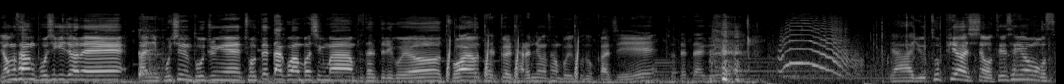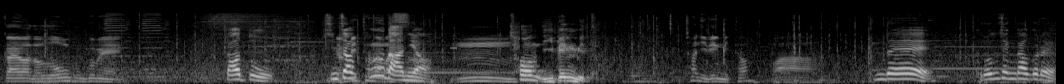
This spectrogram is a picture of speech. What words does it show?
영상 보시기 전에 아니 보시는 도중에 좆됐다고 한 번씩만 부탁드리고요 좋아요 댓글 다른 영상 보기 구독까지 좆됐다구 야 유토피아 진짜 어떻게 생겨먹었을까요? 너 너무 궁금해 나도. 진짜 몇 미터 끝 남았어? 아니야. 음 1200m 1200m? 와 근데 그런 생각을 해.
